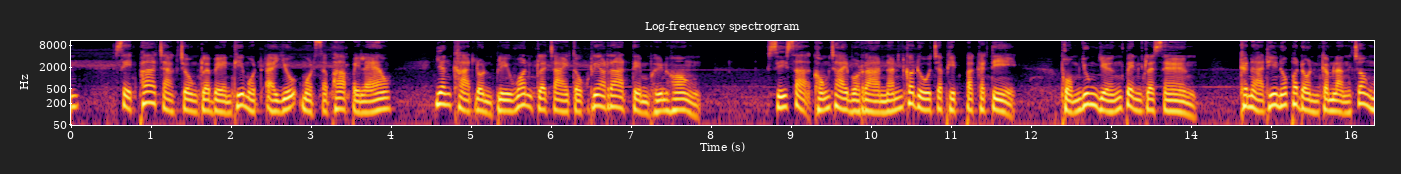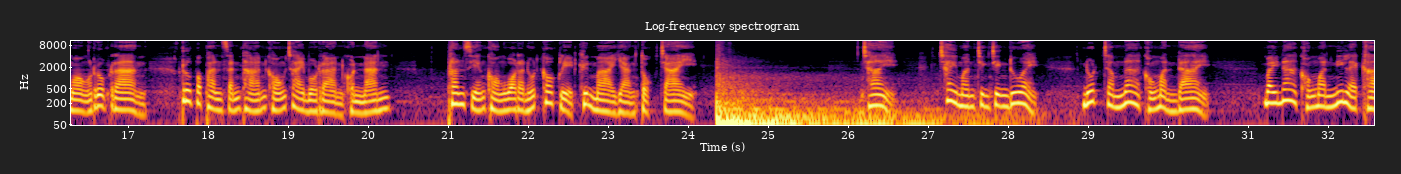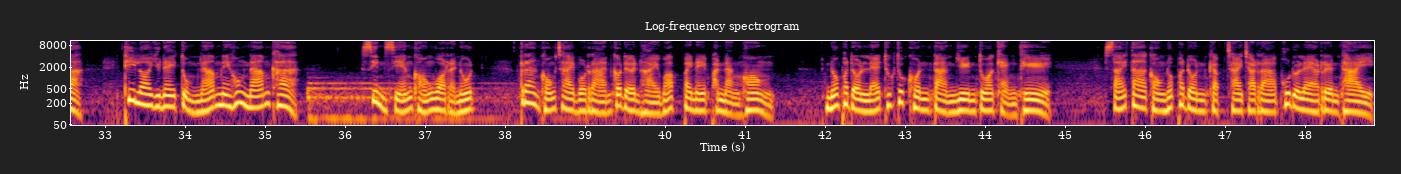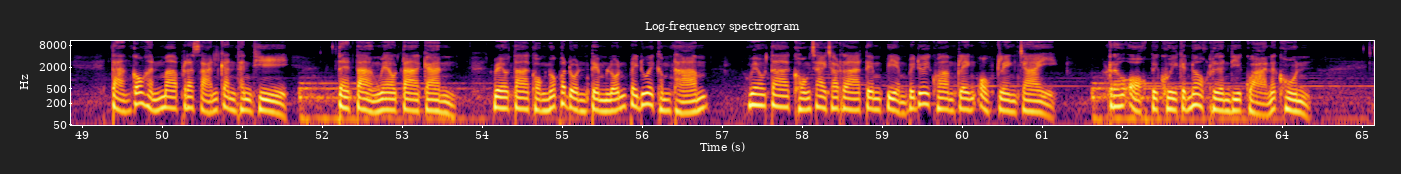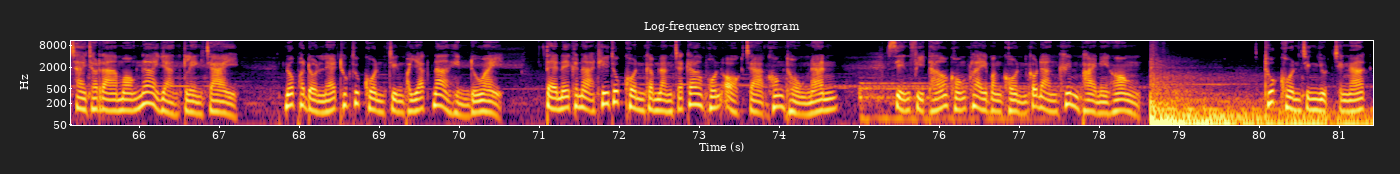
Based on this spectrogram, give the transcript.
เศษผ้าจากโจงกระเบนที่หมดอายุหมดสภาพไปแล้ว ยังขาดหล่นปลิวว่อนกระจายตกเรี่ยราดเต็มพื้นห้อง ศีรษะของชายโบราณนั้นก็ดูจะผิดปกติ ผมยุ่งเหยิงเป็นกระเซิงขณะที่นพดลกำลังจ้องมองรูปร่าง รูปพันธ์สันฐานของชายโบราณคนนั้น พลันเสียงของวรนุชก็เกลียดขึ้นมาอย่างตกใจ ใช่ ใช่มันจริง ๆ ด้วย นุชจำหน้าของมันได้ ใบหน้าของมันนี่แหละค่ะ ที่ลอยอยู่ในตุ่มน้ำในห้องน้ำค่ะ สิ้นเสียงของวรนุชร่างของชายโบราณก็เดินหายวับไปในผนังห้องนพดลและทุกๆ คนต่างยืนตัวแข็งทื่อสายตาของนพดลกับชายชาราผู้ดูแลเรือนไทย ต่างก็หันมาประสานกันทันที แต่ต่างแววตากัน แววตาของนพดลเต็มล้นไปด้วยคำถาม แววตาของชายชาราเต็มเปี่ยมไปด้วยความเกรงอกเกรงใจ เราออกไปคุยกันนอกเรือนดีกว่านะคุณ ชายชรามองหน้าอย่างเกรงใจ นพดลและทุกๆ คนจึงพยักหน้าเห็นด้วย แต่ในขณะที่ทุกคนกำลังจะก้าวพ้นออกจากห้องโถงนั้น เสียงฝีเท้าของใครบางคนก็ดังขึ้นภายในห้อง ทุกคนจึงหยุดชะงัก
